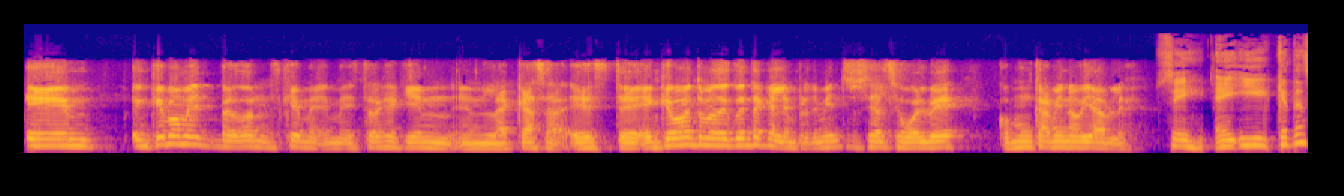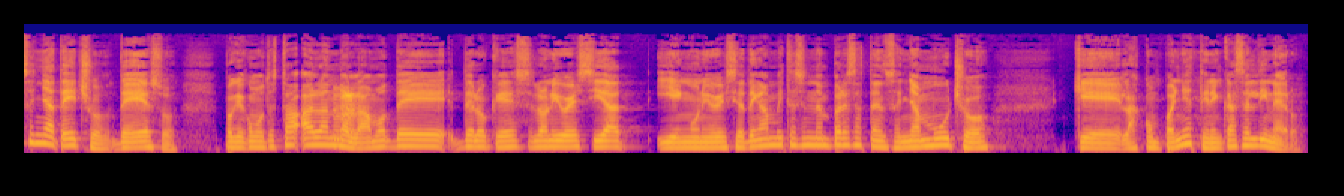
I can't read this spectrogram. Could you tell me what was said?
Em, ¿En qué momento, perdón, es que me, distraje aquí en, la casa, este, ¿en qué momento me doy cuenta que el emprendimiento social se vuelve como un camino viable? Sí, e, ¿y qué te enseña Techo de eso? Porque como tú estabas hablando, ah. hablamos de, lo que es la universidad y en universidad en administración de empresas te enseñan mucho que las compañías tienen que hacer dinero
